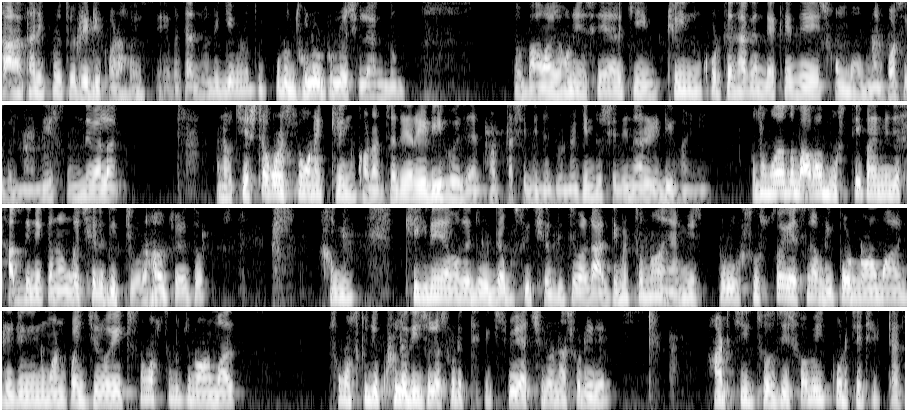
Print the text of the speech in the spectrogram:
তাড়াতাড়ি করে তো রেডি করা হয়েছে। এবার যার জন্য কি বলতো, পুরো ধুলো ধুলো ছিল একদম। তো বাবা যখন এসে আর কি ক্লিন করতে থাকেন, দেখে যে সম্ভব নয় পসিবল নয়। দিয়ে সন্ধ্যেবেলা মানে চেষ্টা করেছিল অনেক ক্লিন করার, যাতে রেডি হয়ে যায় ঘরটা সেদিনের জন্য, কিন্তু সেদিন আর রেডি হয়নি। প্রথম কথা তো বাবা বুঝতেই পারেনি যে সাত দিনে কেন আমরা ছেড়ে দিচ্ছি, ওরা হচ্ছে হয়তো আমি ঠিক নেই, আমাকে জোর জাবস্তি ছেড়ে দিচ্ছে বলে আলটিমেট তো নয়। আমি পুরো সুস্থ হয়ে গেছিলাম report normal creatinine one point zero eight সমস্ত কিছু নর্মাল সমস্ত কিছু খুলে দিয়েছিল, শরীর থেকে কিছুই যাচ্ছিল না শরীরে। হাঁটছি, চলছি, সবই করছে ঠিকঠাক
